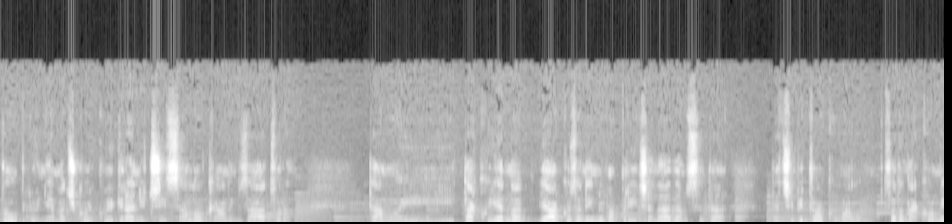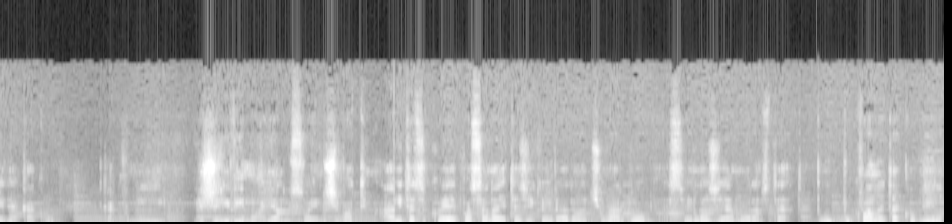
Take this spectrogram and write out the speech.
groblju u Njemačkoj koji graniči sa lokalnim zatvorom tamo i tako jedna jako zanimljiva priča, nadam se da, da će biti ovako malo crna komedija kako kako mi živimo jel, u svojim životima. A vidite se koji je posao najteži koji radimo na čuvar groblja, a svi leže, ja moram stajati. Bu, bukvalno je tako bilo.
